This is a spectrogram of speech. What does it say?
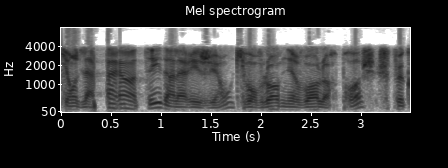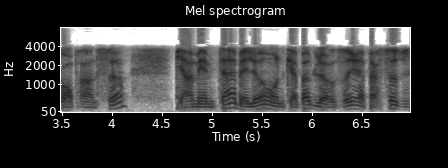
qui ont de la parenté dans la région, qui vont vouloir venir voir leurs proches. Je peux comprendre ça. Puis en même temps, ben là, on est capable de leur dire à partir du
